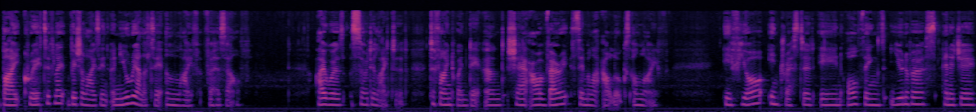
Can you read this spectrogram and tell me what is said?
by creatively visualizing a new reality and life for herself. I was so delighted to find Wendy and share our very similar outlooks on life. If you're interested in all things universe, energy,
